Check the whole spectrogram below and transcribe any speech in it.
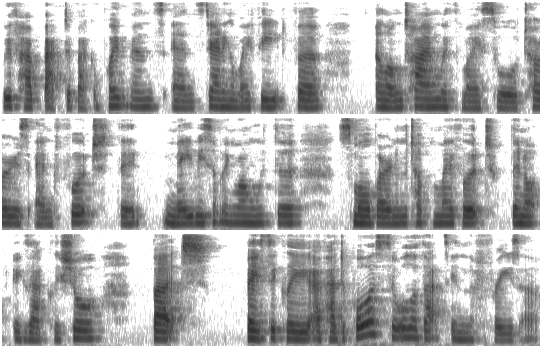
We've had back to back appointments and standing on my feet for a long time with my sore toes and foot. There may be something wrong with the small bone in the top of my foot. They're not exactly sure, but basically, I've had to pause, so all of that's in the freezer.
